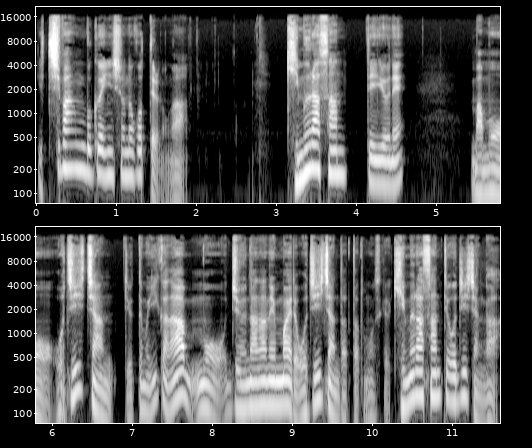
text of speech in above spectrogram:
一番僕が印象に残ってるのが、木村さんっていうね、まあもうおじいちゃんって言ってもいいかな、もう17年前でおじいちゃんだったと思うんですけど、木村さんっていうおじいちゃんが、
